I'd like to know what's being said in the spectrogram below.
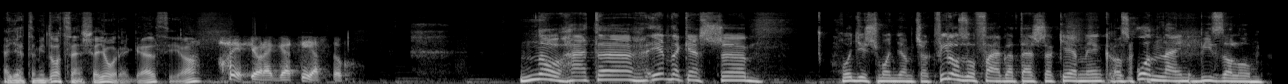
egyetemi docense. Jó reggel, szia! Szép jó reggel, sziasztok! No, hát érdekes, hogy is mondjam csak, filozofálgatásra kérnénk az online bizalom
